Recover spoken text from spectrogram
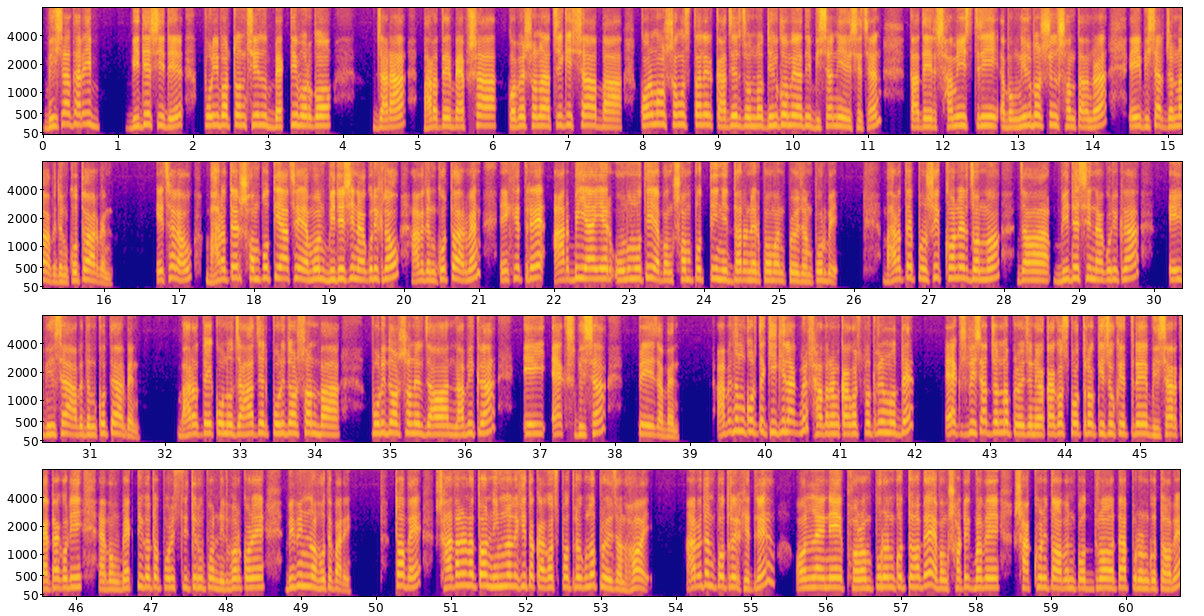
ভিসাধারী বিদেশিদের পরিবর্তনশীল ব্যক্তিবর্গ, যারা ভারতের ব্যবসা, গবেষণা, চিকিৎসা বা কর্মসংস্থানের কাজের জন্য দীর্ঘমেয়াদী ভিসা নিয়ে এসেছেন, তাদের স্বামী, স্ত্রী এবং নির্ভরশীল সন্তানরা এই ভিসার জন্য আবেদন করতে পারবেন। এছাড়াও ভারতের সম্পত্তি আছে এমন বিদেশি নাগরিকরাও আবেদন করতে পারবেন। এক্ষেত্রে আরবিআই এর অনুমতি এবং সম্পত্তি নির্ধারণের প্রমাণ প্রয়োজন পড়বে। ভারতে প্রশিক্ষণের জন্য যাওয়া বিদেশি নাগরিকরা এই ভিসা আবেদন করতে পারবেন। ভারতে কোনো জাহাজের পরিদর্শন বা পরিদর্শনের যাওয়া নাবিকরা এই এক্স ভিসা পেয়ে যাবেন। আবেদন করতে কি কি লাগবে সাধারণ কাগজপত্রের মধ্যে? এক্স ভিসার জন্য প্রয়োজনীয় কাগজপত্র, কিছু ক্ষেত্রে ভিসার ক্যাটাগরি এবং ব্যক্তিগত পরিস্থিতির উপর নির্ভর করে বিভিন্ন হতে পারে। তবে সাধারণত নিম্নলিখিত কাগজপত্রগুলো প্রয়োজন হয়। আবেদনপত্রের ক্ষেত্রে অনলাইনে ফর্ম পূরণ করতে হবে এবং সঠিকভাবে স্বাক্ষরিত আবেদনপত্রটা পূরণ করতে হবে।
